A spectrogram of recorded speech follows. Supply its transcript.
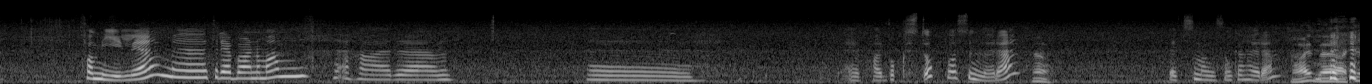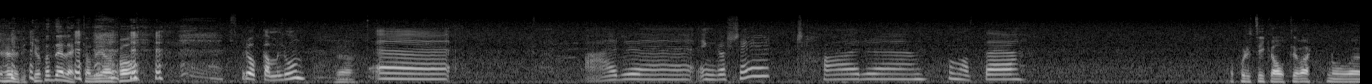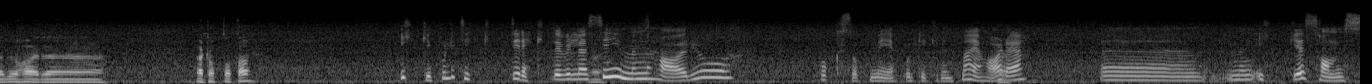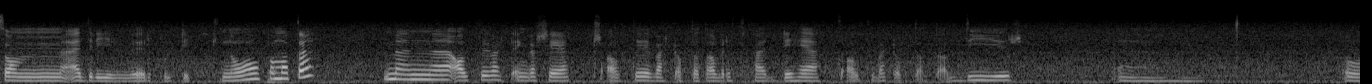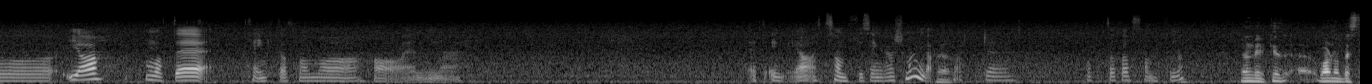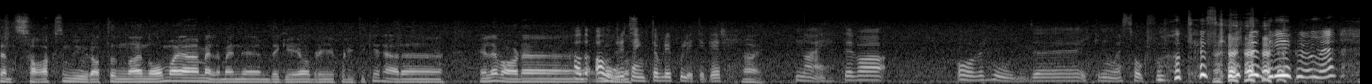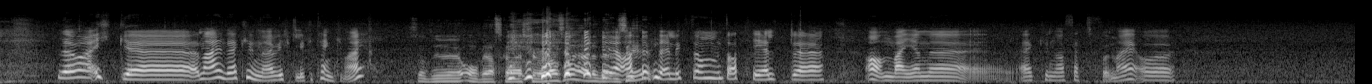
familie med tre barn og mann. Jeg har uh, Jeg har vokst opp på Sunnmøre. Ja. Det er ikke så mange som kan høre. Nei, det ikke, hører ikke på dialekta di iallfall. Språkkameleon. Ja. er engasjert. Har på en måte har politikk alltid vært noe du har vært opptatt av? Ikke politikk direkte, vil jeg Nei. si, men har jo vokst opp med politikk rundt meg. Jeg har det. Uh, men ikke sånn som jeg driver politikk nå, på en måte. Men uh, alltid vært engasjert, alltid vært opptatt av rettferdighet, alltid vært opptatt av dyr. Uh, og ja, på en måte tenkt at man må ha en eh, et, ja, et samfunnsengasjement. da. Vært opptatt av samfunnet. Men hvilken, Var det noen bestemt sak som gjorde at nei, nå må jeg melde meg inn i MDG og bli politiker? Det, eller var det Hadde aldri noen... tenkt å bli politiker. Nei. nei det var overhodet ikke noe jeg så for meg at jeg skulle drive med. Det var ikke Nei, det kunne jeg virkelig ikke tenke meg. Så du overraska deg sjøl, altså? Er det det ja, du sier? Ja, det er liksom tatt helt uh, annen vei enn uh, jeg kunne ha sett for meg. Og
